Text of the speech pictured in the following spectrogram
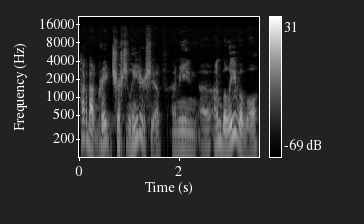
Talk about great church leadership. I mean, uh, unbelievable.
